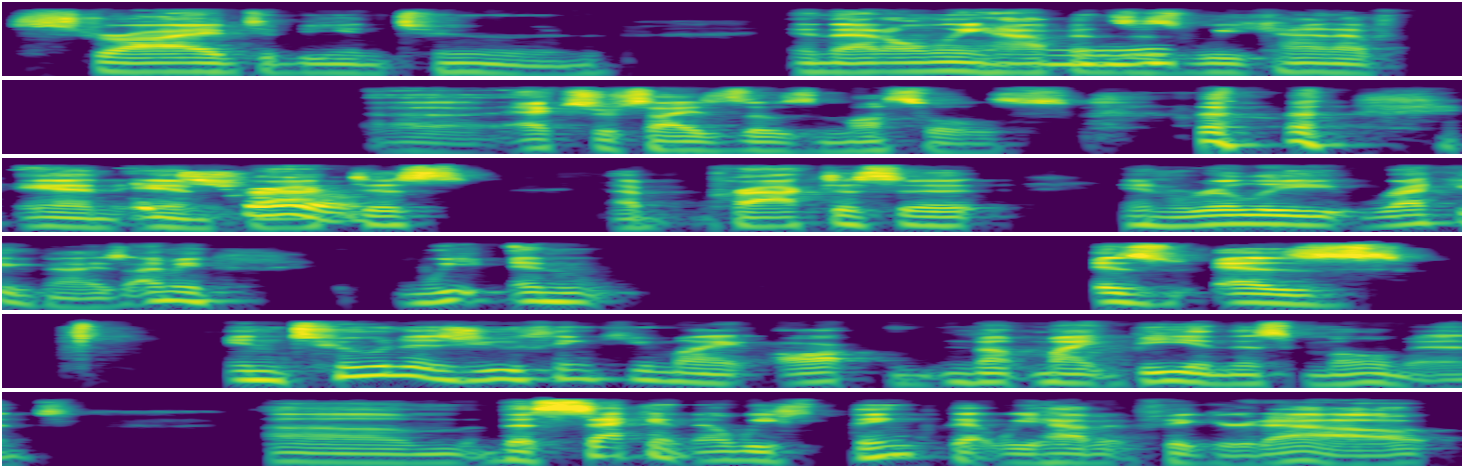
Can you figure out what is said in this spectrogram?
strive to be in tune, and that only happens mm-hmm. as we kind of uh, exercise those muscles and it's and true. practice practice it and really recognize. I mean, we and as as in tune as you think you might are, not might be in this moment um, the second that we think that we have it figured out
